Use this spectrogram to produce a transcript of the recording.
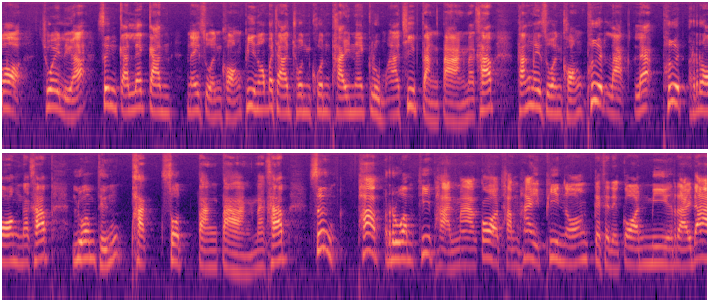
ก็ ช่วยเหลือ ซึ่งกันและกันในส่วนของพี่น้องประชาชนคนไทยในกลุ่มอาชีพต่างๆนะครับทั้งในส่วนของพืชหลักและพืชรองนะครับ รวมถึงผักสดต่างๆนะครับ ซึ่งภาพรวมที่ผ่านมาก็ทำให้พี่น้องเกษตรกรมีรายได้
